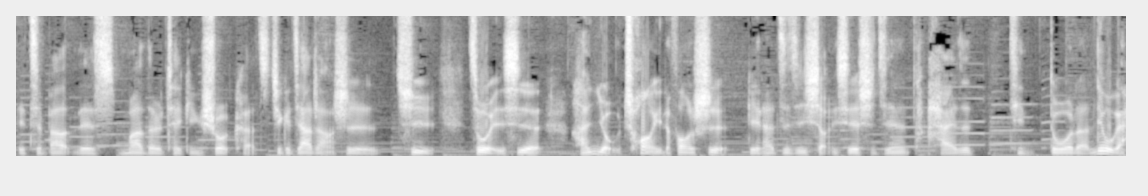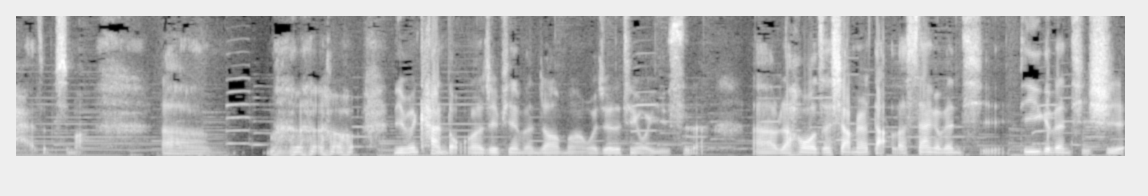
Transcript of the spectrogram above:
It's about this mother taking shortcuts. 这个家长是去做一些很有创意的方式，给他自己省一些时间。他孩子挺多的，六个孩子不是吗？嗯，你们看懂了这篇文章吗？我觉得挺有意思的。啊，然后我在下面打了三个问题。第一个问题是，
